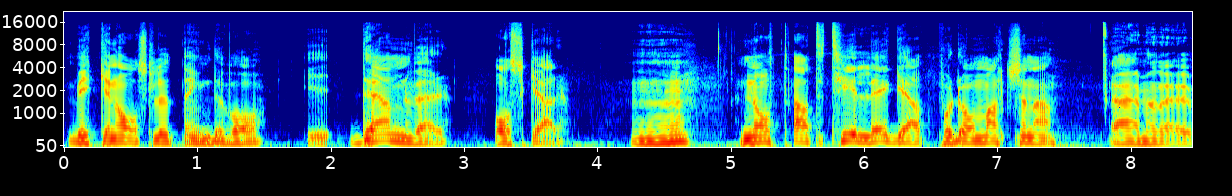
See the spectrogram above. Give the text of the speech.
Vilken avslutning det var i Denver, Oscar. Mm. Något att tillägga på de matcherna? Nej, men eh,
